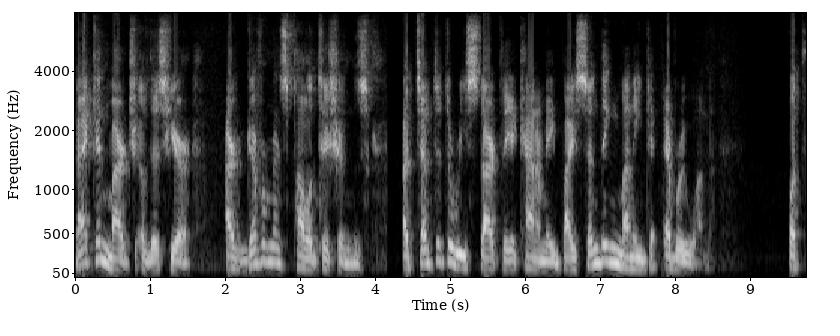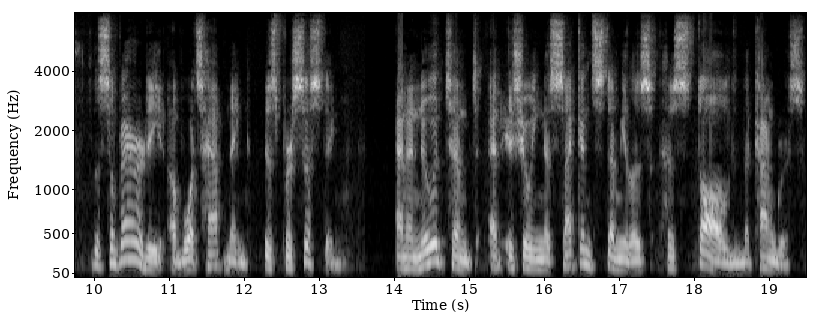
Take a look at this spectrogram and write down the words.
Back in March of this year, our government's politicians attempted to restart the economy by sending money to everyone but the severity of what's happening is persisting, and a new attempt at issuing a second stimulus has stalled in the Congress.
